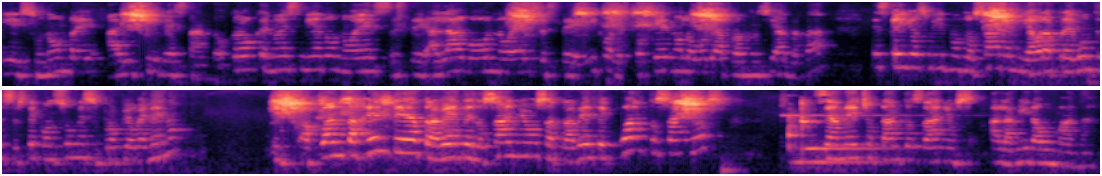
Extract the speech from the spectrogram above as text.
y su nombre ahí sigue estando. Creo que no es miedo, no es este halago, no es este, híjoles, ¿por qué no lo voy a pronunciar, verdad? Es que ellos mismos lo saben y ahora pregúntese, ¿usted consume su propio veneno? ¿Y a cuánta gente a través de los años, a través de cuántos años se han hecho tantos daños a la vida humana?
